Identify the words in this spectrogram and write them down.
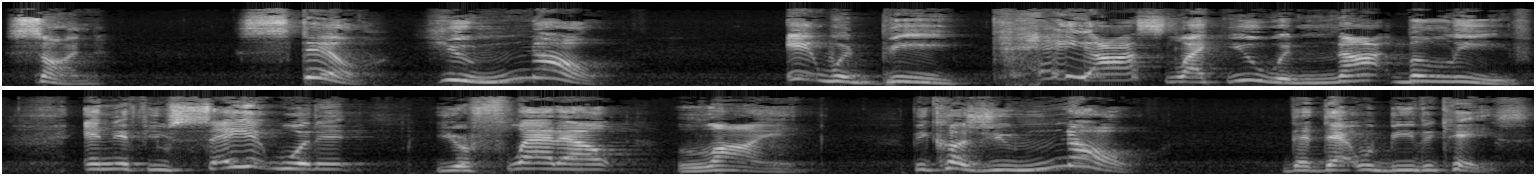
son, still, you know, it would be chaos like you would not believe. And if you say it wouldn't, you're flat out lying because you know that that would be the case.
